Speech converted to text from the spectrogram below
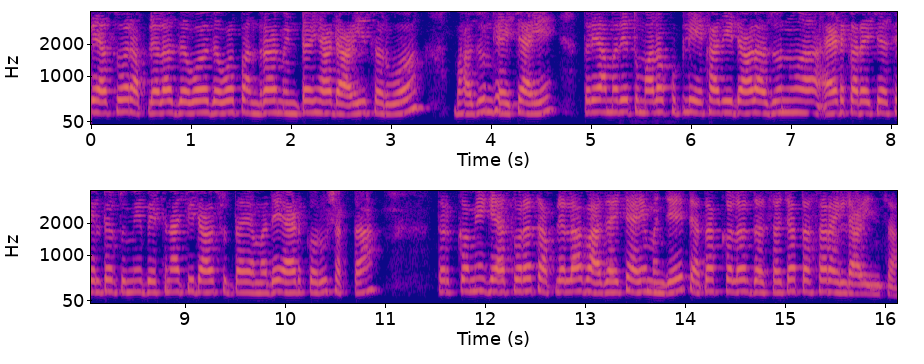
गॅसवर आपल्याला जवळजवळ पंधरा मिनटं ह्या डाळी सर्व भाजून घ्यायच्या आहे. तर यामध्ये तुम्हाला कुठली एखादी डाळ अजून ॲड करायची असेल तर तुम्ही बेसनाची डाळसुद्धा यामध्ये ॲड करू शकता. तर कमी गॅसवरच आपल्याला भाजायचे आहे म्हणजे त्याचा कलर जसाच्या तसा राहील डाळींचा.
